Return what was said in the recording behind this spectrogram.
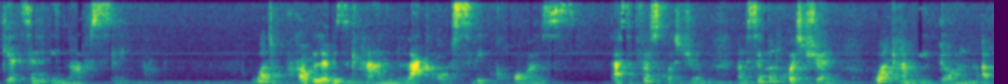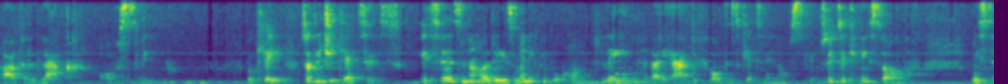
getting enough sleep. What problems can lack of sleep cause? That's the first question. And the second question, what can be done about the lack of sleep? Okay, so did you get it? It says nowadays many people complain that they have difficulties getting enough sleep. So it's a case of Mr.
